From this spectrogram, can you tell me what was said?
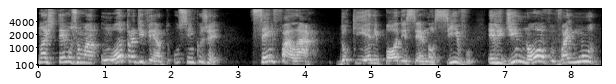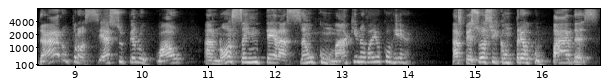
nós temos uma, um outro advento, o 5G. Sem falar do que ele pode ser nocivo, ele de novo vai mudar o processo pelo qual a nossa interação com máquina vai ocorrer. As pessoas ficam preocupadas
